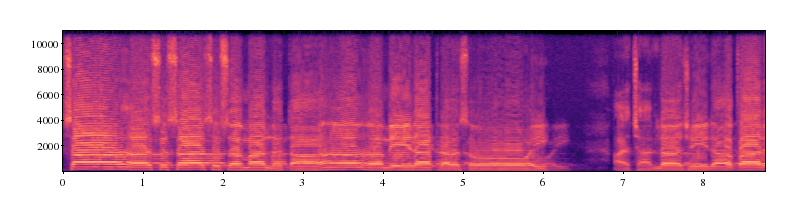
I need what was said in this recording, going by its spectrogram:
ਸਾਸ ਸਾਸ ਸਮਲਤਾ ਮੇਰਾ ਪ੍ਰਭ ਸੋਈ। ਅਛਲ ਛੇਦ ਪਰ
